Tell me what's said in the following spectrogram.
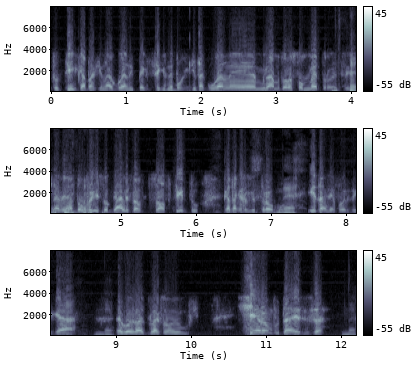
Το τι καταρχήν άκουγαν οι παίκτες εκείνη την εποχή και τα ακούγανε, μιλάμε τώρα στο μέτρο, έτσι. δηλαδή να το βρεις στον κάλλι στο, στο αυτί του, κατά κάποιο τρόπο. Ναι. Ήταν διαφορετικά. Ναι. Εγώ δηλαδή τουλάχιστον χαίρομαι που τα έζησα. Ναι.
